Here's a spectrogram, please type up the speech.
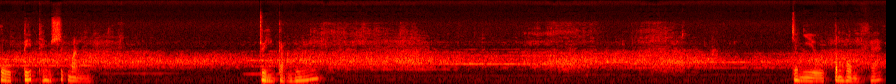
Tôi tiếp theo sức mạnh. Truyền cảm hứng. Cho nhiều tâm hồn khác.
